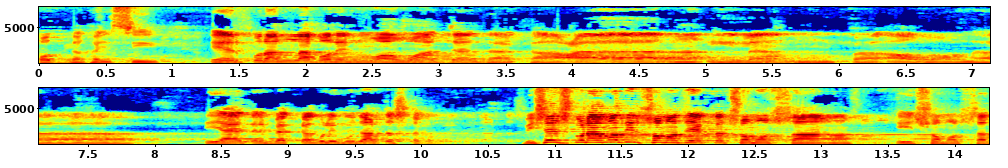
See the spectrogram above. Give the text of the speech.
পথ দেখাইছি। এরপর আল্লাহ বলেন ফাআগনা এই আয়াতের ব্যাখ্যাগুলি বোঝার চেষ্টা করুন। বিশেষ করে আমাদের সমাজে একটা সমস্যা। এই সমস্যার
